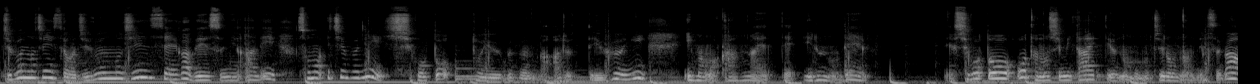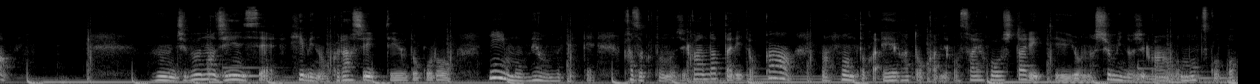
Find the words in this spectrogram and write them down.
自分の人生は自分の人生がベースにありその一部に仕事という部分があるっていうふうに今は考えているので仕事を楽しみたいっていうのももちろんなんですがうん、自分の人生日々の暮らしっていうところにも目を向けて家族との時間だったりとか、まあ、本とか映画とかねお裁縫したりっていうような趣味の時間を持つこと。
